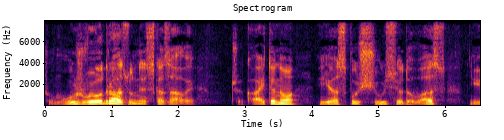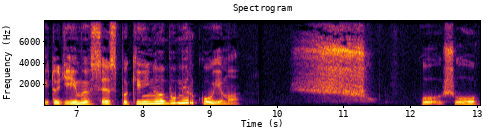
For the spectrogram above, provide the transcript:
Чому ж ви одразу не сказали? Чекайте но, я спущуся до вас, і тоді ми все спокійно поміркуємо. Угушу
